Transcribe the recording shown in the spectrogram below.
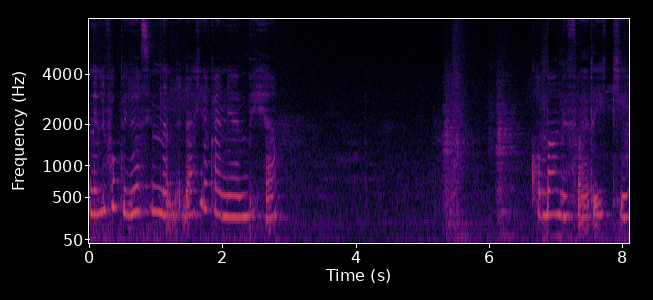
Nilivyopigiwa simu na dada yake akaniambia kwamba amefariki.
